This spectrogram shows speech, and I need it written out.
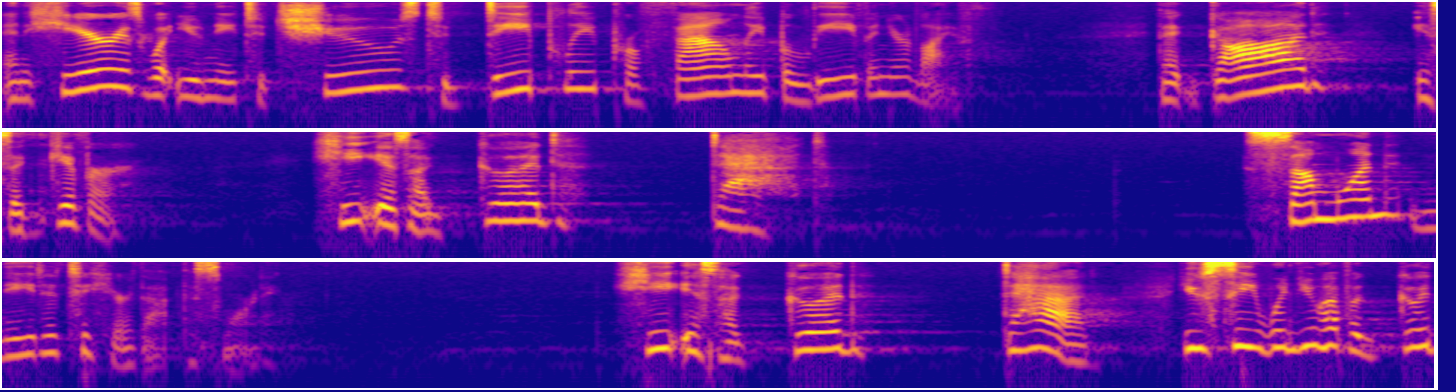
And here is what you need to choose to deeply, profoundly believe in your life that God is a giver, He is a good dad. Someone needed to hear that this morning. He is a good dad. You see, when you have a good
